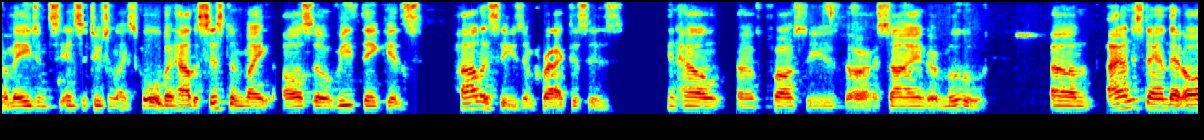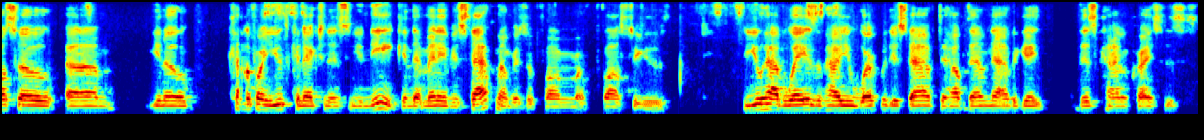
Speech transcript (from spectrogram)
from agents, institutions like school, but how the system might also rethink its policies and practices and how uh, foster youth are assigned or moved. Um, I understand that also, um, you know, California Youth Connection is unique in that many of your staff members are former foster youth. Do you have ways of how you work with your staff to help them navigate this kind of crisis?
